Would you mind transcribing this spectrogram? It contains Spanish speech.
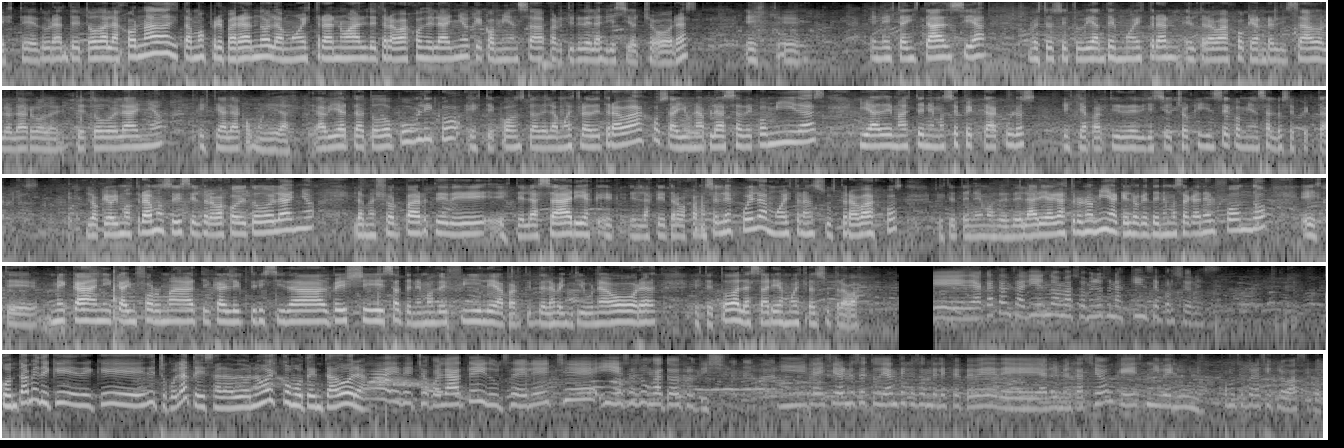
este, durante todas las jornadas. Estamos preparando la muestra anual de trabajos del año que comienza a partir de las 18 horas. Este, en esta instancia, nuestros estudiantes muestran el trabajo que han realizado a lo largo de, todo el año este, a la comunidad. Abierta a todo público, este, consta de la muestra de trabajos, hay una plaza de comidas y además tenemos espectáculos. A partir de 18.15 comienzan los espectáculos. Lo que hoy mostramos es el trabajo de todo el año. La mayor parte de este, las áreas en las que trabajamos en la escuela muestran sus trabajos. Este, tenemos desde el área de gastronomía, que es lo que tenemos acá en el fondo, este, mecánica, informática, electricidad, belleza, tenemos desfile a partir de las 21 horas. Este, todas las áreas muestran su trabajo. Eh, de acá están saliendo más o menos unas 15 porciones. Contame de qué, de qué es de chocolate esa la veo, ¿no? Es como tentadora. Ah, es de chocolate y dulce de leche y eso es un gato de frutilla. Y la hicieron los estudiantes que son del FPB de alimentación, que es nivel 1, como si fuera ciclo básico,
